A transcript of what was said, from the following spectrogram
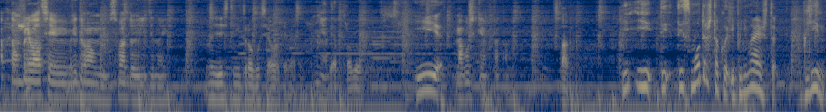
А потом блевал себе ведром с водой ледяной. Надеюсь, ты не трогал вот именно. Нет, Я потрогал. И могу скинуть потом. Ладно. И, и ты, ты смотришь такой и понимаешь, что, блин,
